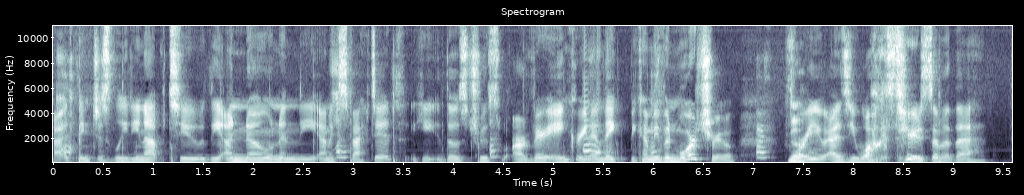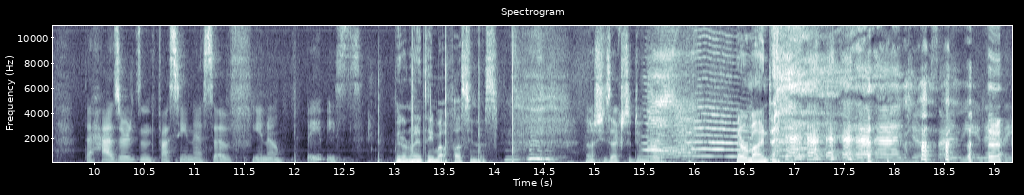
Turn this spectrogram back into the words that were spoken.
I think just leading up to the unknown and the unexpected, he, those truths are very anchoring and they become even more true for Yeah. you as you walk through some of the the hazards and fussiness of you know babies. We don't know anything about fussiness. no, she's actually doing great. Never mind. Jokes on you, Daddy.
